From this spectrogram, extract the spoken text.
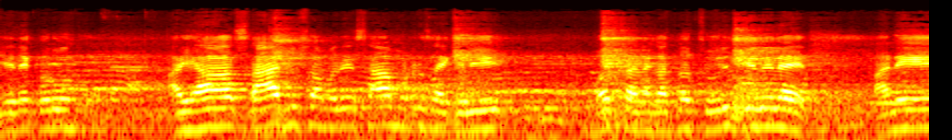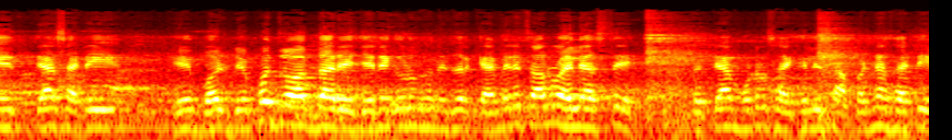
जेणेकरून ह्या सहा दिवसामध्ये सहा मोटरसायकली बसस्थानकातनं चोरीत गेलेल्या आहेत. आणि त्यासाठी हे बस डेपोच जबाबदार आहे. जेणेकरून जर कॅमेरे चालू राहिले असते तर त्या मोटरसायकली सापडण्यासाठी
